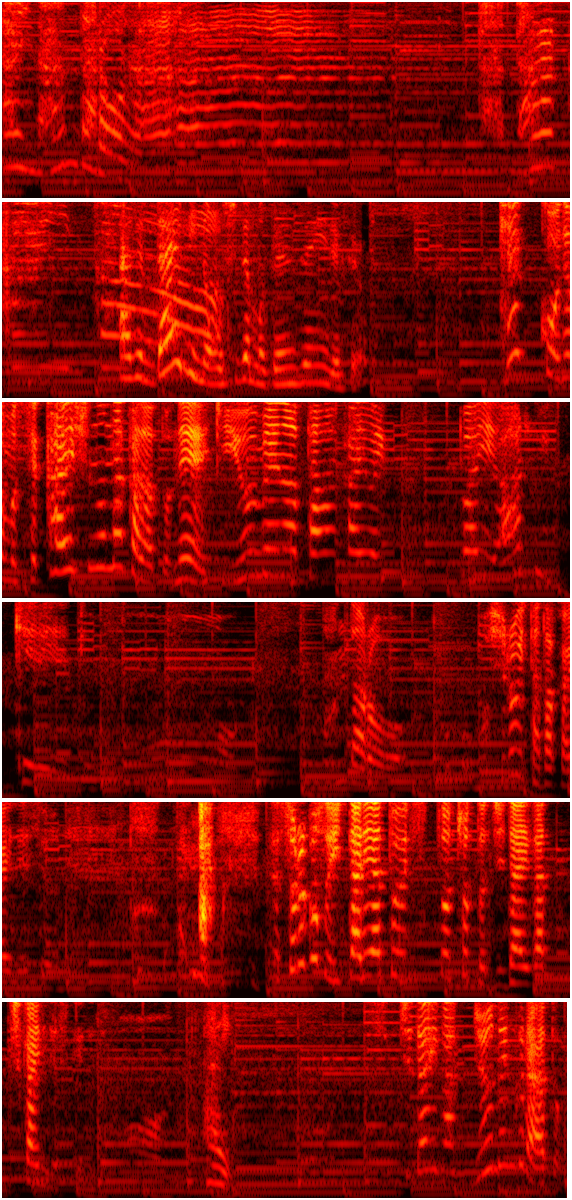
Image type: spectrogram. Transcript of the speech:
戦いなんだろうな。戦いか。あでも第二の推しでも全然いいですよ結構でも世界史の中だとね有名な戦いはいっぱいあるけれどもなんだろう。面白い戦いですよね。あそれこそイタリア統一とちょっと時代が近いんですけれども。はい。時代が10年ぐらい後か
